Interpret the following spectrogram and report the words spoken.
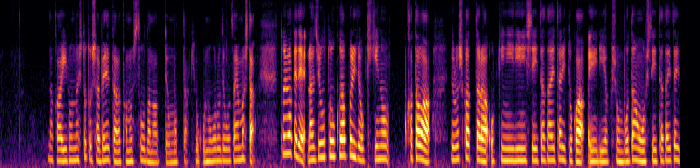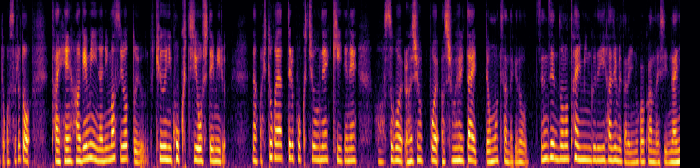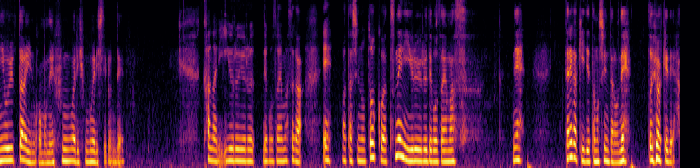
なんかいろんな人と喋れたら楽しそうだなって思った今日この頃でございました。というわけでラジオトークアプリでお聴きの方はよろしかったらお気に入りにしていただいたりとか、えー、リアクションボタンを押していただいたりとかすると大変励みになりますよという急に告知をしてみる。なんか人がやってる告知をね聞いてねあすごいラジオっぽい私もやりたいって思ってたんだけど全然どのタイミングで言い始めたらいいのか分かんないし何を言ったらいいのかもねふんわりふんわりしてるんでかなりゆるゆるでございますがえ私のトークは常にゆるゆるでございます。ね。誰が聞いて楽しいんだろうね。というわけで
